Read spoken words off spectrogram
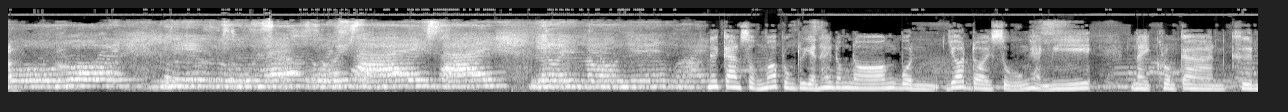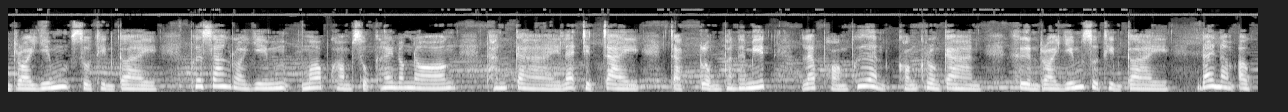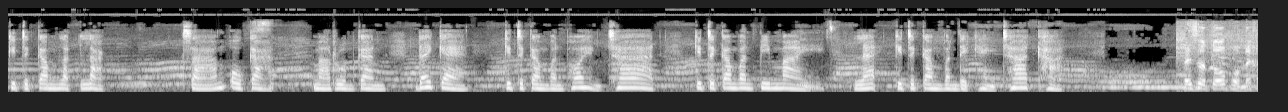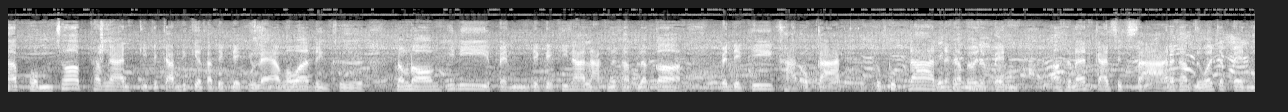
ในการส่งมอบโรงเรียนให้น้องๆ บนยอดดอยสูงแห่งนี้ ในโครงการคืนรอยยิ้มสู่ถิ่นไกล เพื่อสร้างรอยยิ้มมอบความสุขให้น้องๆ ทั้งกายและจิตใจจากกลุ่มพันธมิตร และผองเพื่อนของโครงการ คืนรอยยิ้มสู่ถิ่นไกล ได้นำเอากิจกรรมหลักๆ 3 โอกาสมารวมกัน ได้แก่กิจกรรมวันพ่อแห่งชาติ กิจกรรมวันปีใหม่ และกิจกรรมวันเด็กแห่งชาติค่ะ ในส่วนตัวผมนะครับผมชอบทำงานกิจกรรมที่เกี่ยวกับเด็ก ๆ อยู่แล้ว เพราะว่าหนึ่งคือน้องๆที่นี่เป็นเด็กๆที่น่ารักนะครับ แล้วก็เป็นเด็กที่ขาดโอกาสทุก ๆ ด้านนะครับไม่ว่าจะเป็นทางด้านการศึกษานะครับ หรือว่าจะเป็น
